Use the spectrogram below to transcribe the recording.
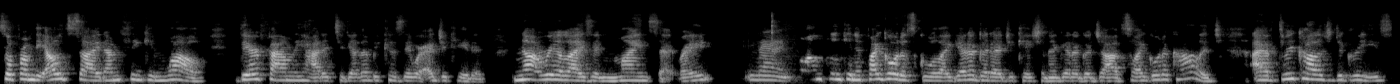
So from the outside, I'm thinking, wow, their family had it together because they were educated, not realizing mindset, right? Right. So I'm thinking if I go to school, I get a good education, I get a good job. So I go to college. I have three college degrees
